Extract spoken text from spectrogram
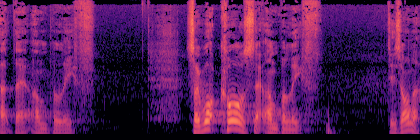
at their unbelief. So, what caused their unbelief? Dishonor.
